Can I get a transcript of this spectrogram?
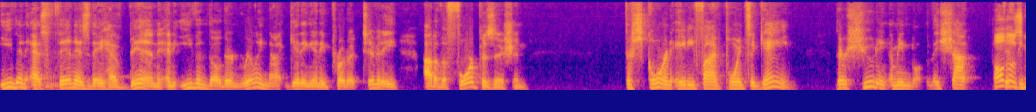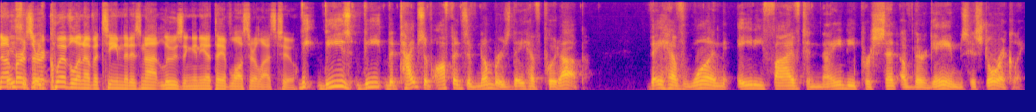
Even as thin as they have been, and even though they're really not getting any productivity out of the four position, they're scoring 85 points a game. They're shooting, I mean, they shot. All those numbers are equivalent of a team that is not losing, and yet they have lost their last two. The, these the the types of offensive numbers they have put up they have won 85 to 90% of their games historically.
